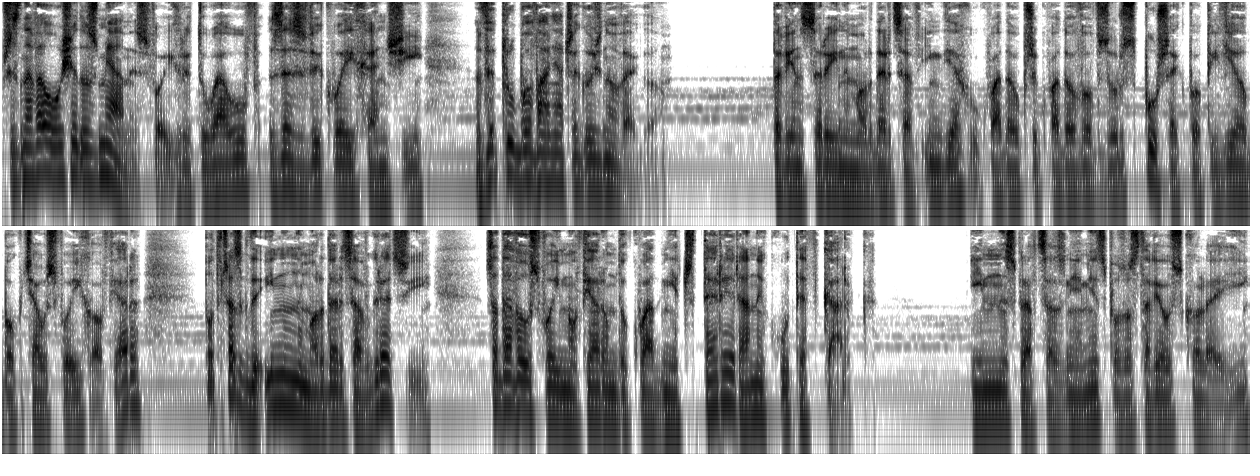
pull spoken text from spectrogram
przyznawało się do zmiany swoich rytuałów ze zwykłej chęci wypróbowania czegoś nowego. Pewien seryjny morderca w Indiach układał przykładowo wzór z puszek po piwie obok ciał swoich ofiar, podczas gdy inny morderca w Grecji zadawał swoim ofiarom dokładnie cztery rany kłute w kark. Inny sprawca z Niemiec pozostawiał z kolei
